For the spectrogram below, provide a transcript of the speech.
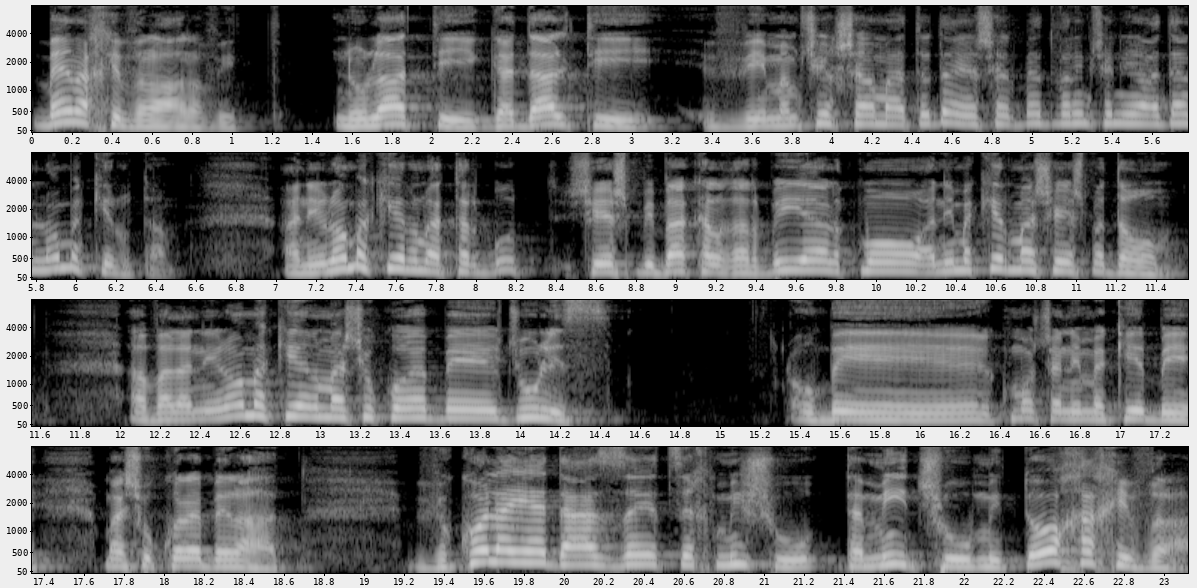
בן החברה הערבית, נולדתי, גדלתי וממשיך שם, אתה יודע, יש הרבה דברים שאני עדיין לא מכיר אותם. אני לא מכיר מהתרבות שיש בבאקה אל-גרבייה, כמו, אני מכיר מה שיש בדרום, אבל אני לא מכיר מה שקורה בג'וליס, או כמו שאני מכיר במה שקורה ברהט. וכל הידע הזה צריך מישהו תמיד שהוא מתוך החברה,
